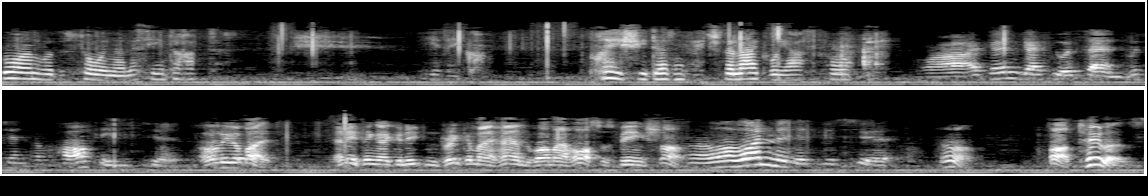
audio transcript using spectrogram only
Go on with the sewing unless he interrupts us. Here they come. Pray she doesn't fetch the light we asked for. I can get you a sandwich and some coffee, monsieur. Only a bite. Anything I can eat and drink in my hand while my horse is being shot. Oh, one minute, monsieur. Oh. Ah, tailors.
